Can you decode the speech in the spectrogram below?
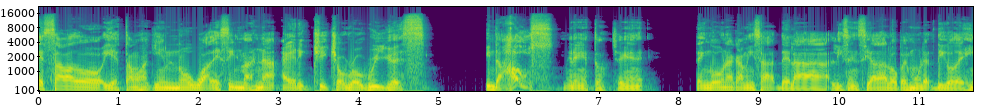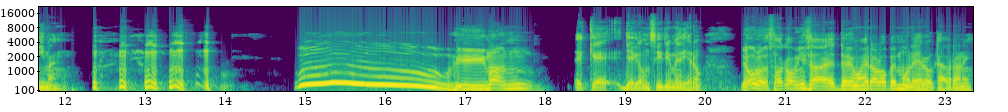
Es sábado y estamos aquí en No Voy a decir más nada. Eric Chicho Rodríguez. In the house. Miren esto, chequen. Tengo una camisa de la licenciada López Muller, digo de He-Man. uh, He-Man. Es que llegué a un sitio y me dijeron, yo, esa camisa es de Mayra López Mulero, cabrones.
